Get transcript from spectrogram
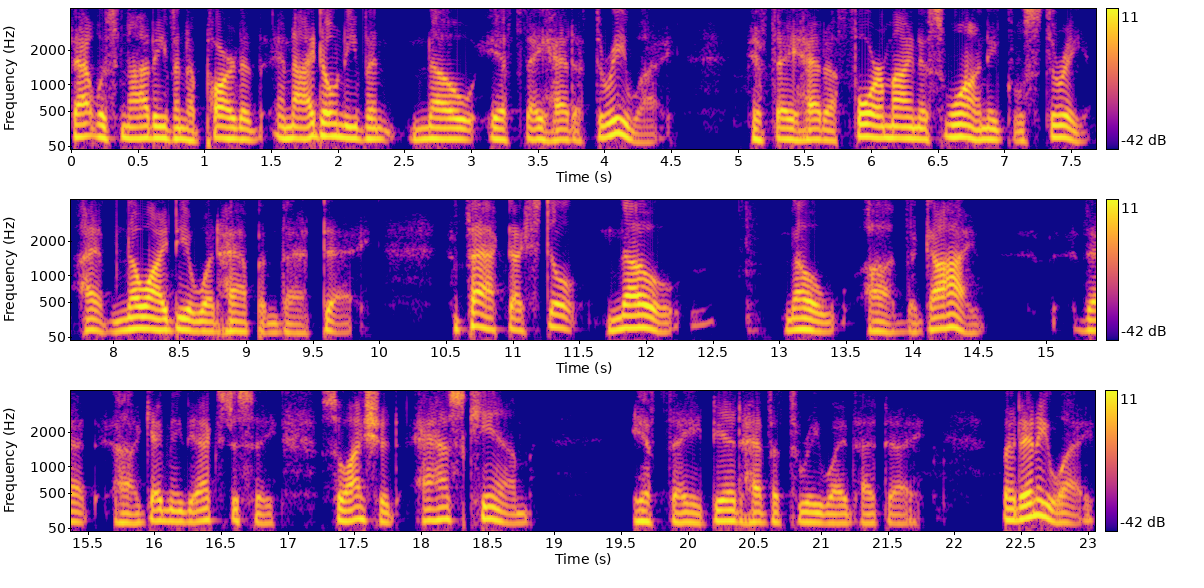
That was not even a part of, and I don't even know if they had a three way. If they had a four minus one equals three, I have no idea what happened that day. In fact, I still know know uh, the guy that uh, gave me the ecstasy, so I should ask him if they did have a three way that day. But anyway,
